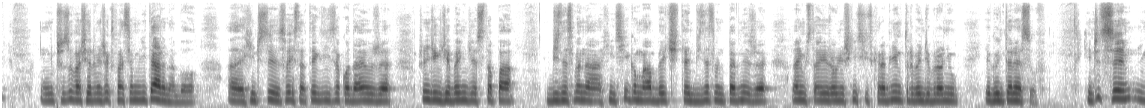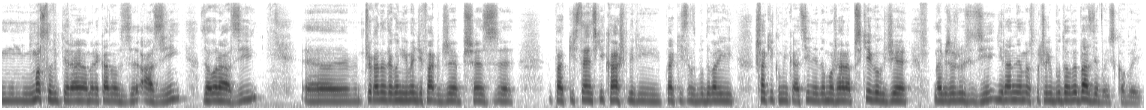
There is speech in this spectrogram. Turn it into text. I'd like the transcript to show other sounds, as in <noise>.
m, przesuwa się również ekspansja militarna, bo e, Chińczycy w swojej strategii zakładają, że wszędzie, gdzie będzie stopa biznesmena chińskiego, ma być ten biznesmen pewny, że za nim stoi żołnierz chiński z karabinem, który będzie bronił jego interesów. Chińczycy mm, mocno wypierają Amerykanów z Azji, z Eurazji. E, Przykładem tego nie będzie fakt, że przez e, pakistański Kaszmir i Pakistan zbudowali szlaki komunikacyjne do Morza Arabskiego, gdzie na wybrzeżu z Iranem rozpoczęli budowę bazy wojskowej,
